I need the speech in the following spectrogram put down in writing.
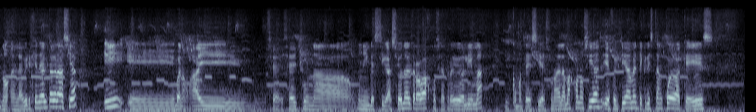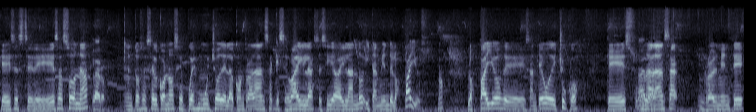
¿no? En la Virgen de Altagracia y eh, bueno, hay, se, se ha hecho una, una investigación del trabajo, se ha traído de Lima y como te decía, es una de las más conocidas y efectivamente Cristian Cueva, que es, que es este, de esa zona, Claro. entonces él conoce pues mucho de la contradanza que se baila, se sigue bailando y también de los payos, ¿no? Los payos de Santiago de Chuco, que es una danza realmente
